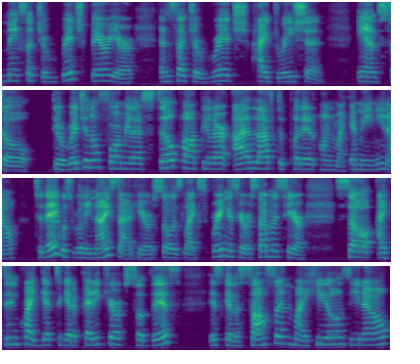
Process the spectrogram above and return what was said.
makes such a rich barrier and such a rich hydration. And so the original formula is still popular. I love to put it on my, I mean, you know, today was really nice out here. So it's like spring is here, or summer's here. So I didn't quite get to get a pedicure. So this is going to soften my heels, you know,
